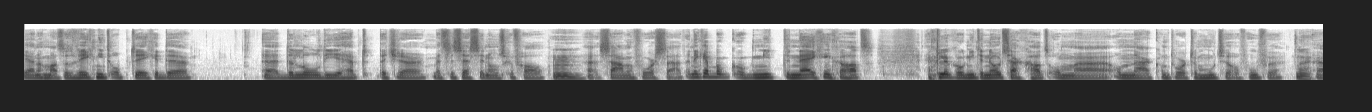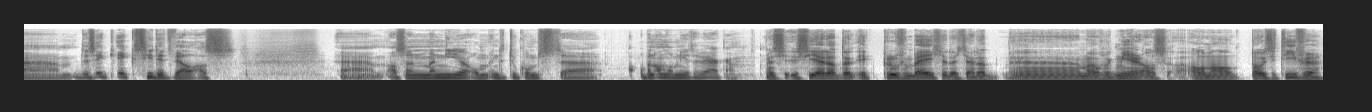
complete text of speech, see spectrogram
ja, nogmaals, dat weegt niet op tegen de, uh, de lol die je hebt. Dat je daar met z'n zes in ons geval mm. uh, samen voor staat. En ik heb ook, ook niet de neiging gehad. En gelukkig ook niet de noodzaak gehad om, uh, om naar kantoor te moeten of hoeven. Nee. Uh, dus ik, ik zie dit wel als, ehm, als een manier om in de toekomst op een andere manier te werken. Maar zie, zie jij dat, dat, ik proef een beetje dat jij dat mogelijk meer als allemaal positieve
